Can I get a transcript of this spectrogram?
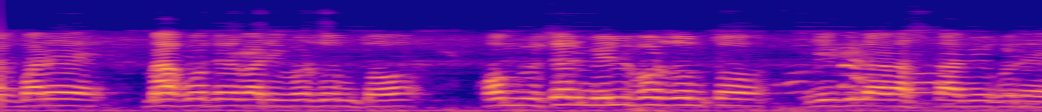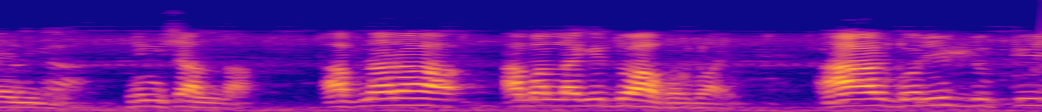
একবারে মাহমুদের বাড়ি পর্যন্ত, কমরুসের মিল পর্যন্ত এইগুলা রাস্তা আমি করে নিব ইনশাল্লাহ আপনারা আমার লাগি দোয়া করবাই আর গরিব দুঃখী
